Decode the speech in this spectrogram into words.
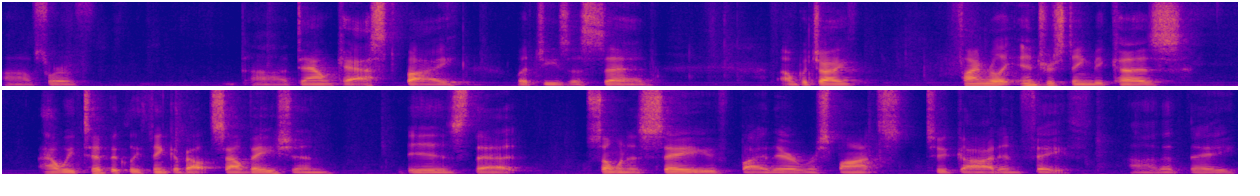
uh, sort of uh, downcast by what Jesus said, uh, which I find really interesting because how we typically think about salvation is that someone is saved by their response to God in faith, uh, that they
